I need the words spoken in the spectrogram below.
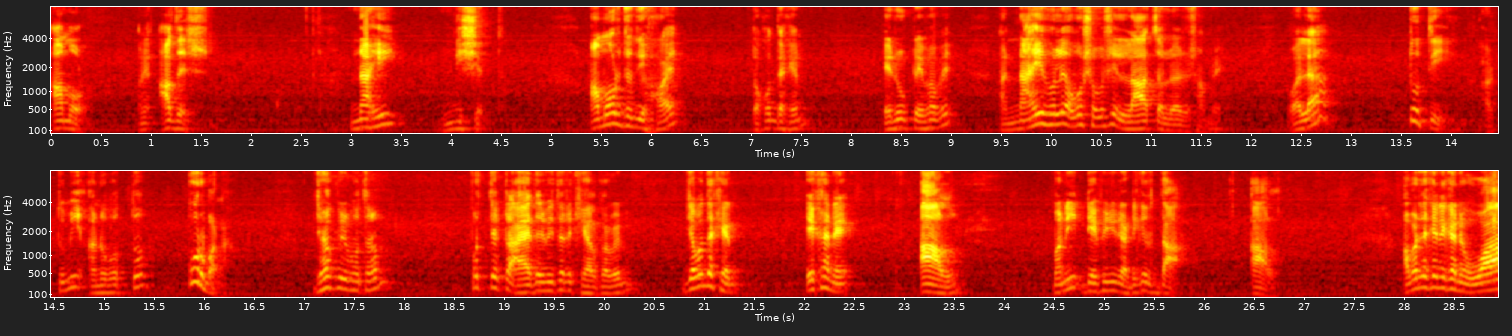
আমর মানে আদেশ। নাহি, নিষেধ। আমর যদি হয়, তখন দেখেন এরূপটা এভাবে আর নাহি হলে অবশ্য অবশ্যই লা চালু আসবে সামনে। ওয়ালা তুতি, আর তুমি আনুগত্য করবা না। যাই হোক মোহতারাম, প্রত্যেকটা আয়াতের ভিতরে খেয়াল করবেন। যেমন দেখেন, এখানে আল মানে ডেফিনিট আর্টিকেল দা, আল। আবার দেখেন এখানে ওয়া,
